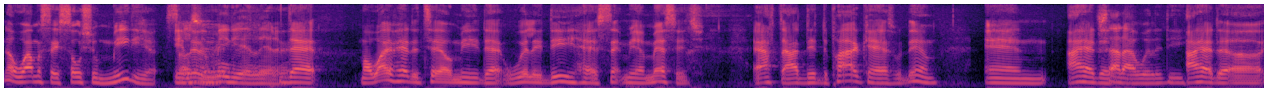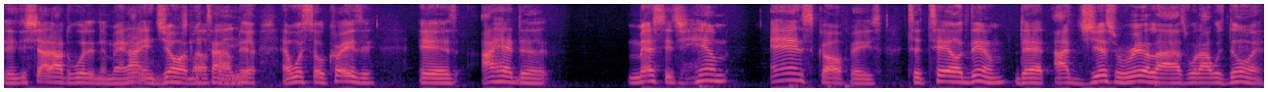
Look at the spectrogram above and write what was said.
No, well, I'm gonna say social media Social illiterate. media illiterate. That my wife had to tell me that Willie D had sent me a message after I did the podcast with them, and I had to Shout out Willie D. I had to uh, shout out to Willie and man. I enjoyed my time there. And what's so crazy is I had to message him and Scarface to tell them that I just realized what I was doing,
